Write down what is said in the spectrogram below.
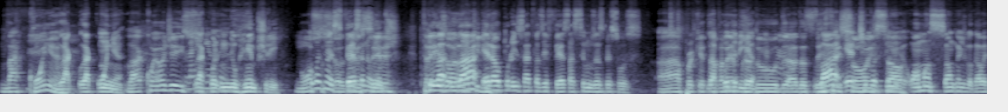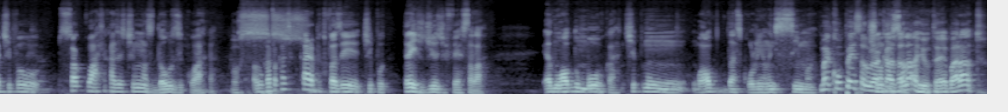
Laconha? La, Laconia. Laconha onde é isso? Lá- Laconia, em New Hampshire. Nossa Todas as festas no Hampshire. Três lá, horas lá era autorizado fazer festa acima 200 pessoas. Ah, porque Lá tava na poderia. época do, da- das Lá é restrições tipo assim, tal. uma mansão que a gente alugava, tipo, só quarto, a casa tinha umas 12 quartas. Nossa. Alugava casa cara pra fazer, tipo, três dias de festa lá. É no alto do morro, cara. Tipo num no alto das colinas lá em cima. Mas compensa alugar a casa lá, Hilton? É barato?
